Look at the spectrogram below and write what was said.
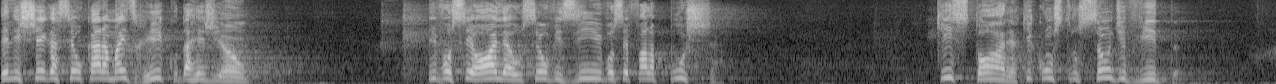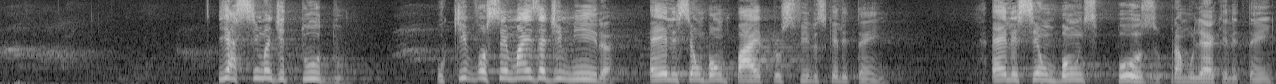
Ele chega a ser o cara mais rico da região. E você olha o seu vizinho e você fala: puxa, que história, que construção de vida. E acima de tudo, o que você mais admira é ele ser um bom pai para os filhos que ele tem, é ele ser um bom esposo para a mulher que ele tem.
